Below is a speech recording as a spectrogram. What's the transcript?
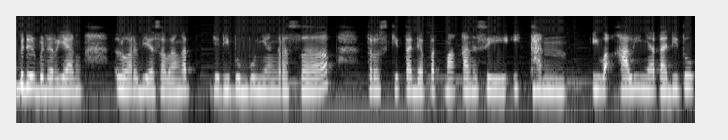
bener-bener yang luar biasa banget jadi bumbunya ngeresep terus kita dapat makan si ikan iwak kalinya tadi tuh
